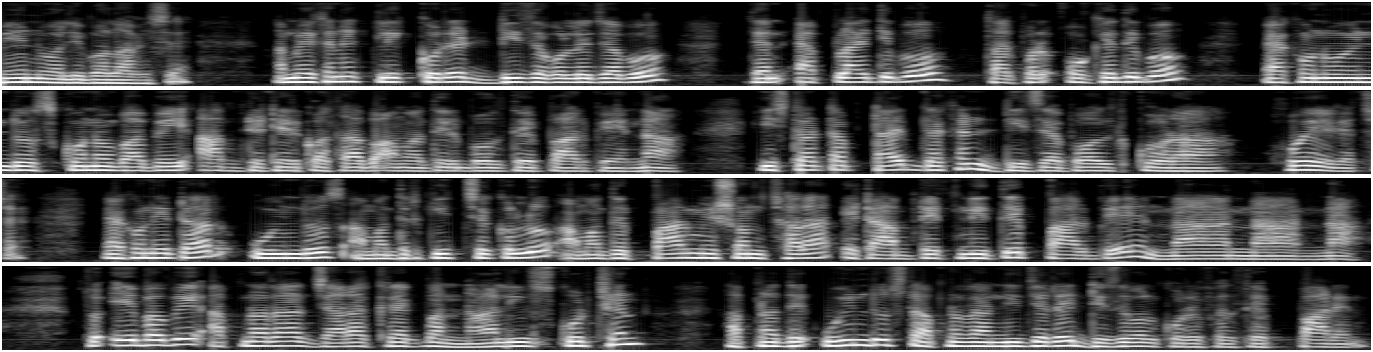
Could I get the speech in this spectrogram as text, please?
ম্যানুয়ালি বলা হয়েছে। আমরা এখানে ক্লিক করে ডিজেবলে যাব। দেন অ্যাপ্লাই দিব, তারপর ওকে দিব। এখন উইন্ডোজ কোনোভাবেই আপডেটের কথা আমাদের বলতে পারবে না। স্টার্ট আপ টাইপ দেখেন ডিজেবল করা হয়ে গেছে। এখন এটার উইন্ডোজ আমাদেরকে ইচ্ছে করল? আমাদের পারমিশন ছাড়া এটা আপডেট নিতে পারবে না না না। তো এভাবে আপনারা যারা ক্র্যাক বা নাল ইউজ করছেন আপনাদের উইন্ডোজটা আপনারা নিজেরাই ডিসেবল করে ফেলতে পারেন।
